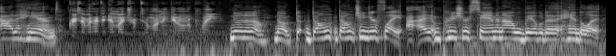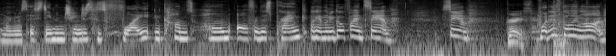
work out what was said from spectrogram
out of hand. Grace, I'm gonna have to end my trip to London and get on a plane. No, no, no, no. Don't don't change your flight. I, I'm pretty sure Sam and I will be able to handle it. Oh my goodness, if Stephen changes his flight and comes home all for this prank. Okay, let me go find Sam. Sam, Grace, what is going on?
